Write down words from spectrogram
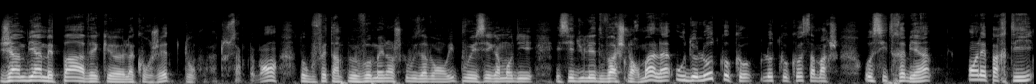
j'aime bien, mais pas avec euh, la courgette. Donc voilà, tout simplement. Donc vous faites un peu vos mélanges que vous avez envie. Vous pouvez essayer également d'essayer du lait de vache normal hein, ou de l'eau de coco. L'eau de coco, ça marche aussi très bien. On est parti.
